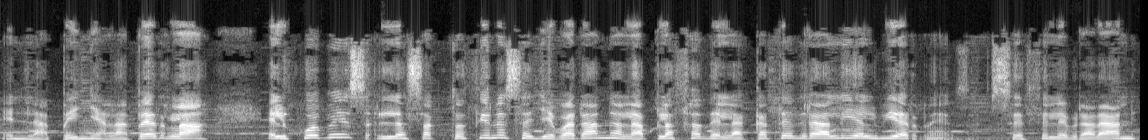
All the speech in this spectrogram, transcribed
en la Peña La Perla. El jueves las actuaciones se llevarán a la Plaza de la Catedral y el viernes se celebrarán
